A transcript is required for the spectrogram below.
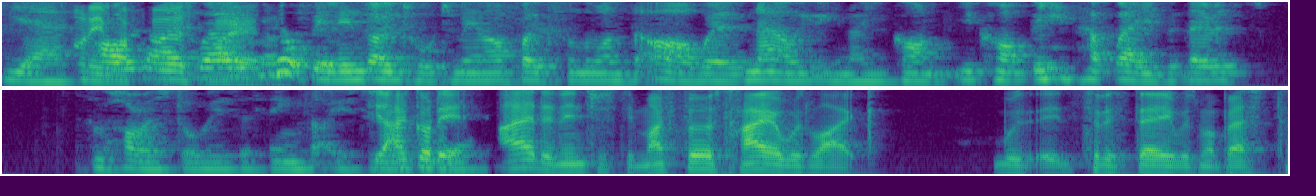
Yeah, funny, my was like, first well, if you're not billing, don't talk to me, and I'll focus on the ones that are. Whereas now, you, you know, you can't you can't be that way. But there is some horror stories of things that I used to. See, I got it. I had an interesting. My first hire was like, was it, to this day was my best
